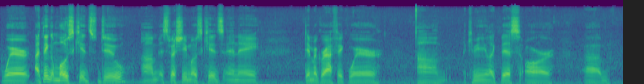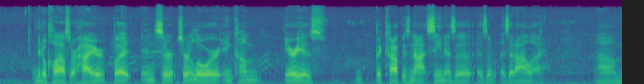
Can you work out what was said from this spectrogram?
Where I think most kids do, um, especially most kids in a demographic where um, a community like this are um, middle class or higher, but in cer- certain lower income areas, the cop is not seen as a as a as an ally. Um,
